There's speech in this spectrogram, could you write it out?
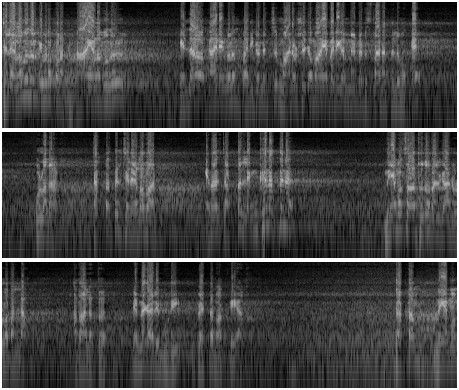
ചില ഇളവുകൾ ഇവിടെ പറഞ്ഞു. ആ ഇളവുകൾ എല്ലാ കാര്യങ്ങളും പരിഗണിച്ച് മാനുഷികമായ പരിഗണനയുടെ അടിസ്ഥാനത്തിലുമൊക്കെ ഉള്ളതാണ്. ചട്ടത്തിൽ ചില ഇളവാണ്. എന്നാൽ ചട്ടലംഘനത്തിന് നിയമസാധുത നൽകാനുള്ളതല്ല അദാലത്ത് എന്ന കാര്യം കൂടി വ്യക്തമാക്കുകയാണ്. ചട്ടം നിയമം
